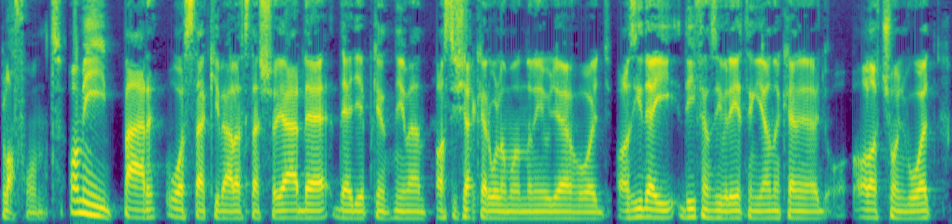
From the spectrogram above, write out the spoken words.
plafont, ami pár all-star kiválasztásra jár, de, de egyébként nyilván azt is el kell róla mondani, ugye, hogy az idei defensív ratingje annak ellenére, hogy alacsony volt,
